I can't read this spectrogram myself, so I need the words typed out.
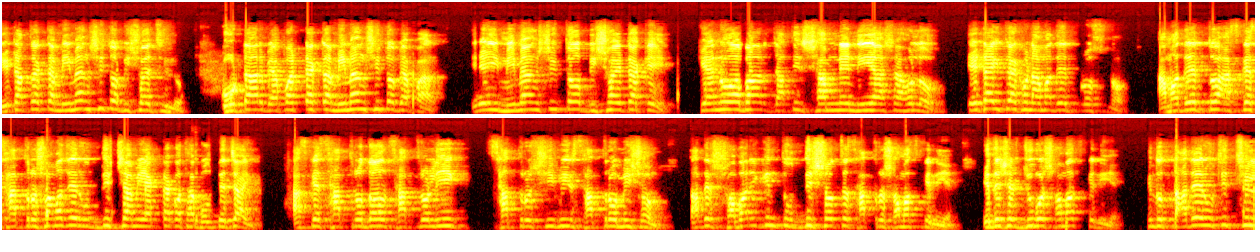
এটা তো একটা মীমাংসিত বিষয় ছিল। কোটার ব্যাপারটা একটা মীমাংসিত ব্যাপার। এই মীমাংসিত বিষয়টাকে কেন আবার জাতির সামনে নিয়ে আসা হলো, এটাই তো এখন আমাদের প্রশ্ন। আমাদের তো আজকে ছাত্র সমাজের উদ্দেশ্যে আমি একটা কথা বলতে চাই। আজকে ছাত্র দল ছাত্রলীগ, ছাত্র শিবির, ছাত্র মিশন, তাদের সবারই কিন্তু উদ্দেশ্য হচ্ছে ছাত্র সমাজকে নিয়ে, এদেশের যুব সমাজকে নিয়ে। কিন্তু তাদের উচিত ছিল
